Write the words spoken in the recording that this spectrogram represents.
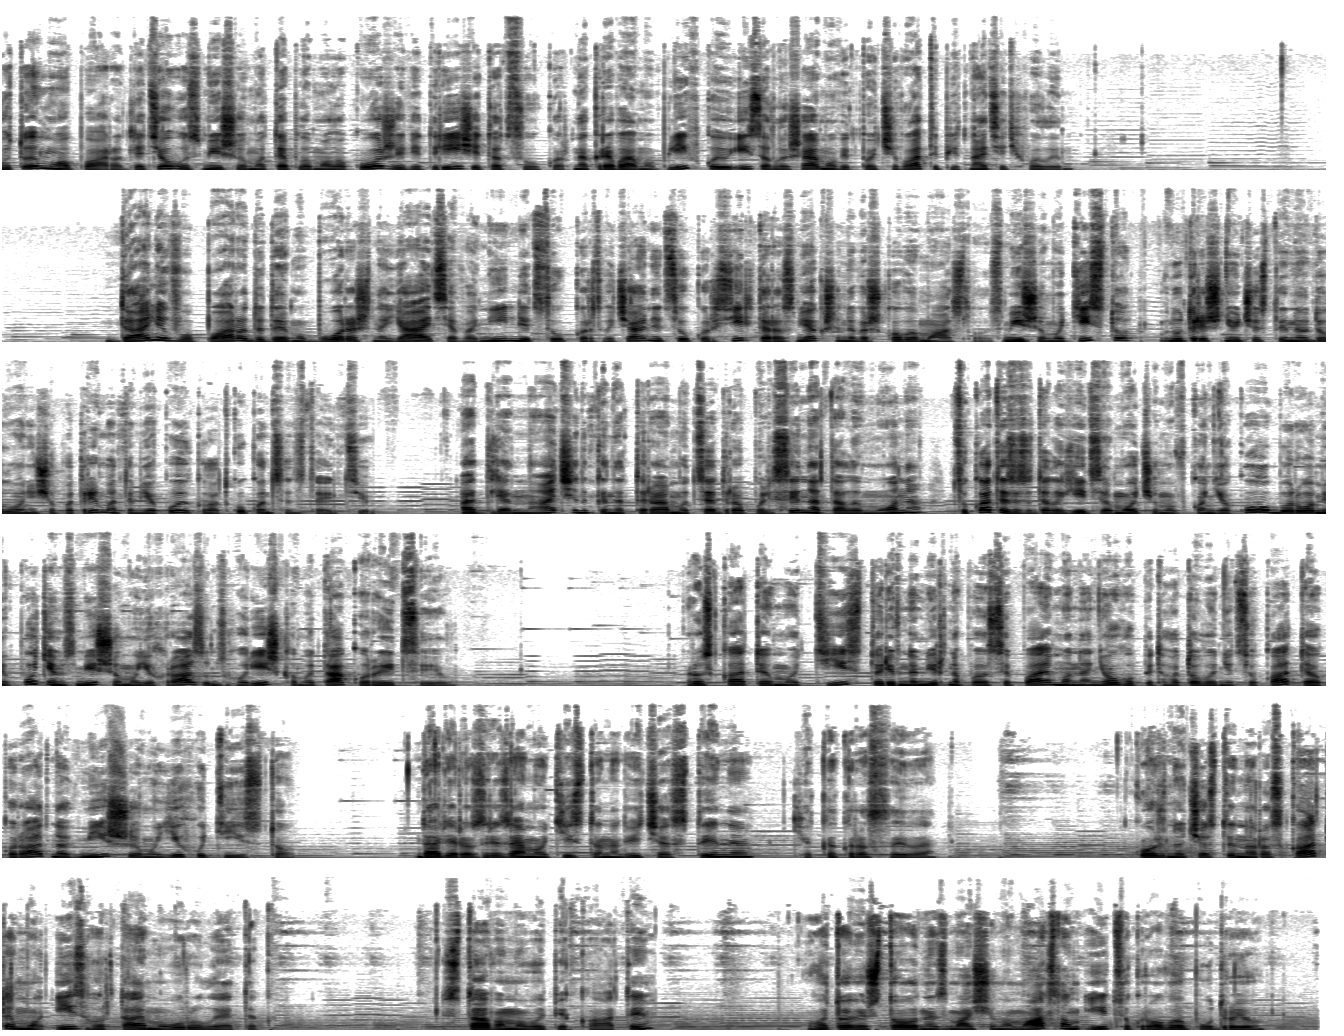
Готуємо опару. Для цього змішуємо тепле молоко, живі дріжджі та цукор, накриваємо плівкою і залишаємо відпочивати 15 хвилин. Далі в опару додаємо борошна, яйця, ванільний цукор, звичайний цукор, сіль та розм'якшене вершкове масло. Змішуємо тісто внутрішньою частиною долоні, щоб отримати м'яку і гладку консистенцію. А для начинки натираємо цедру апельсина та лимона, цукати заздалегідь замочуємо в коньяку або ромі, потім змішуємо їх разом з горішками та корицею. Розкатуємо тісто, рівномірно посипаємо на нього підготовлені цукати, акуратно вмішуємо їх у тісто. Далі розрізаємо тісто на дві частини, яке красиве. Кожну частину розкатуємо і згортаємо у рулетик. Ставимо випікати. Готові штолени змащуємо маслом і цукровою пудрою.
